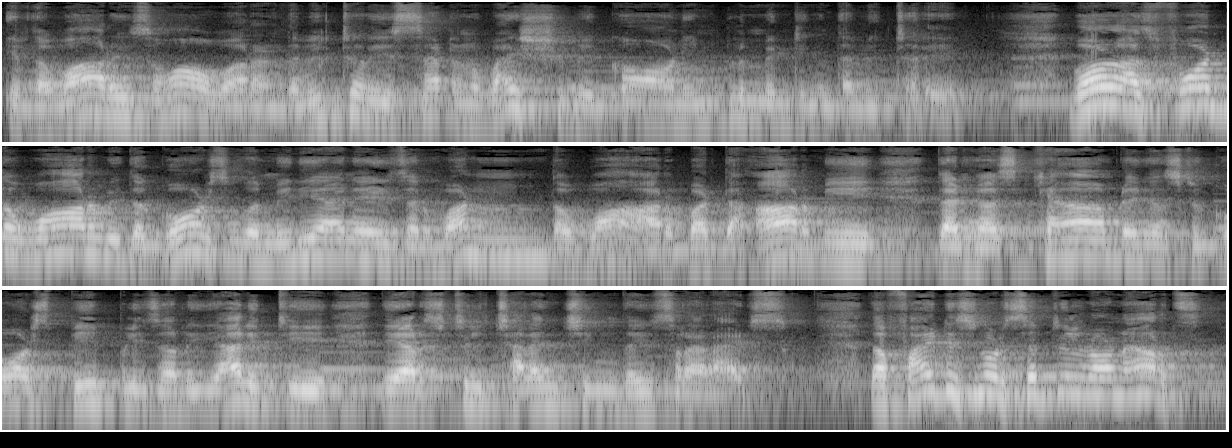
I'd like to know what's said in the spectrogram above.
If the war is over and the victory is certain, why should we go on implementing the victory? God has fought the war with the gods of the Midianites and won the war, but the army that has camped against God's people is a reality. They are still challenging the Israelites. The fight is not settled on earth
